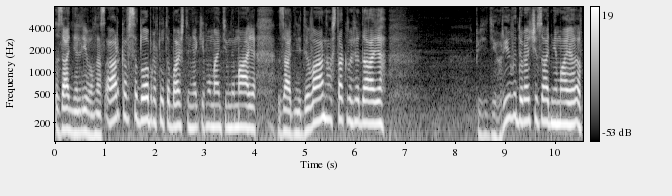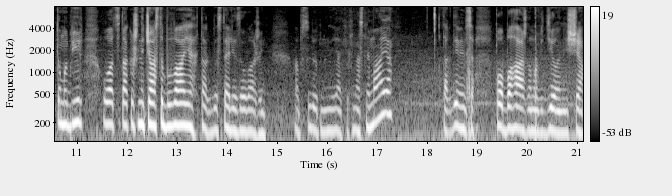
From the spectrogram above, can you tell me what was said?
Задня ліва в нас арка, все добре. Тут бачите, ніяких моментів немає. Задній диван ось так виглядає. Підігріви, до речі, задній має автомобіль. О, це також не часто буває. Так, до стелі зауважень абсолютно ніяких в нас немає. Так, дивимося по багажному відділенні ще.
